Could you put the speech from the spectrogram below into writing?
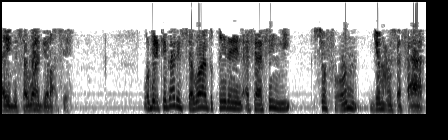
أي بسواد رأسه. وباعتبار السواد قيل للأساسي سفع جمع سفعاء.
